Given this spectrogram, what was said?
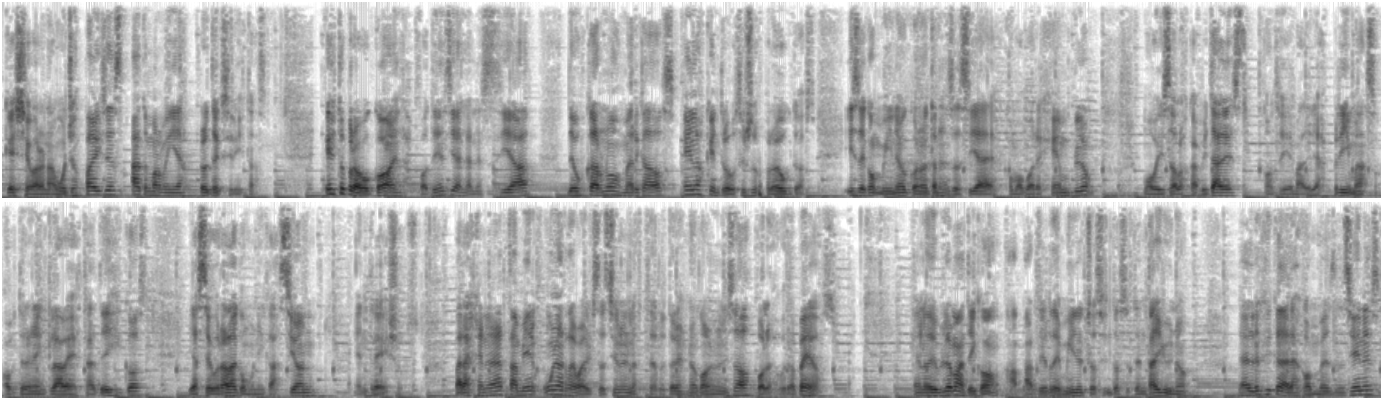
que llevaron a muchos países a tomar medidas proteccionistas. Esto provocó en las potencias la necesidad de buscar nuevos mercados en los que introducir sus productos, y se combinó con otras necesidades, como por ejemplo movilizar los capitales, conseguir materias primas, obtener enclaves estratégicos y asegurar la comunicación entre ellos, para generar también una revalorización en los territorios no colonizados por los europeos. En lo diplomático, a partir de 1871, la lógica de las compensaciones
